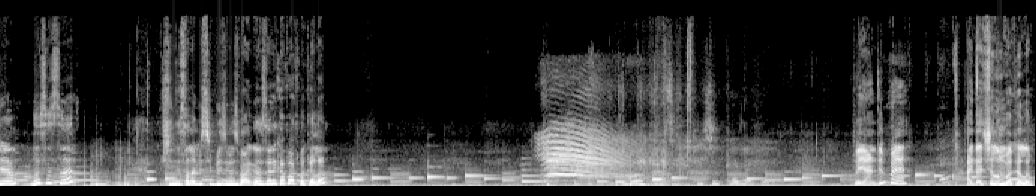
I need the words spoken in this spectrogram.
Lara'cığım nasılsın? Şimdi sana bir sürprizimiz var. Gözlerini kapat bakalım. Beğendin mi? Hadi açalım bakalım.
